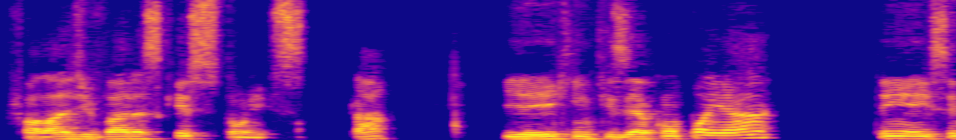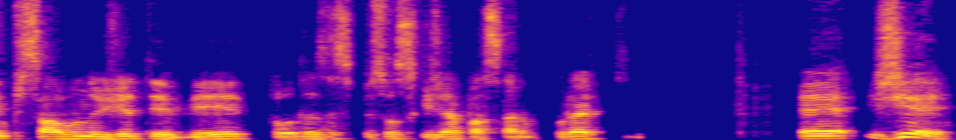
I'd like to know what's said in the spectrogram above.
falar de várias questões, tá? E aí, quem quiser acompanhar, tem aí sempre salvo no IGTV todas as pessoas que já passaram por aqui. É, G,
